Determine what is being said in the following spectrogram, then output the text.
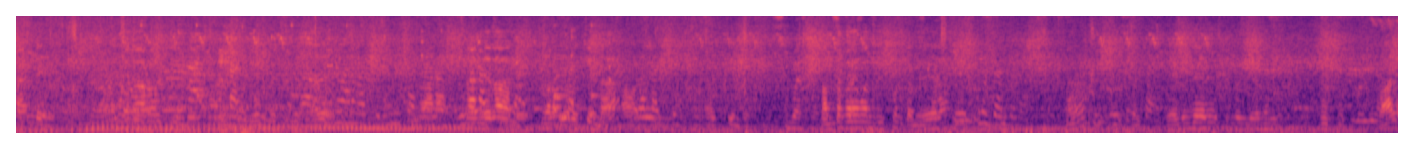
సండే. సండే మరి వచ్చిందా? వచ్చింది. సంతకాలం ఏమైనా తీసుకుంటాం? మీ దగ్గర? రెడీగా తీసుకుంటాం. వాళ్ళ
